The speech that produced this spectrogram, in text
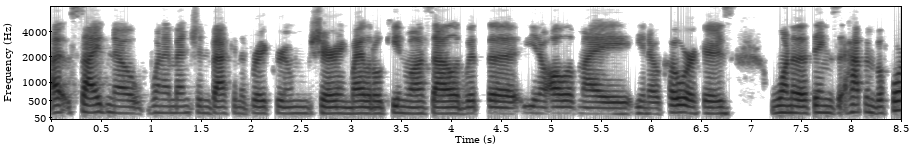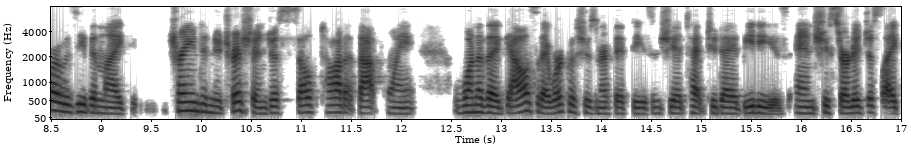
uh, side note, when I mentioned back in the break room sharing my little quinoa salad with the, you know, all of my, you know, coworkers, one of the things that happened before I was even like trained in nutrition, just self taught at that point. One of the gals that I worked with, she was in her 50s and she had type 2 diabetes. And she started just like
